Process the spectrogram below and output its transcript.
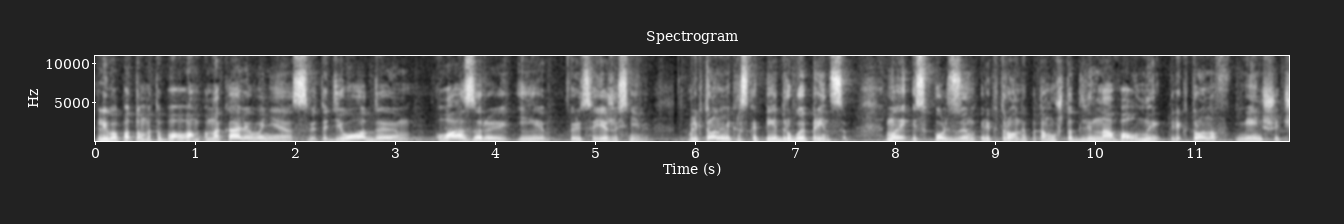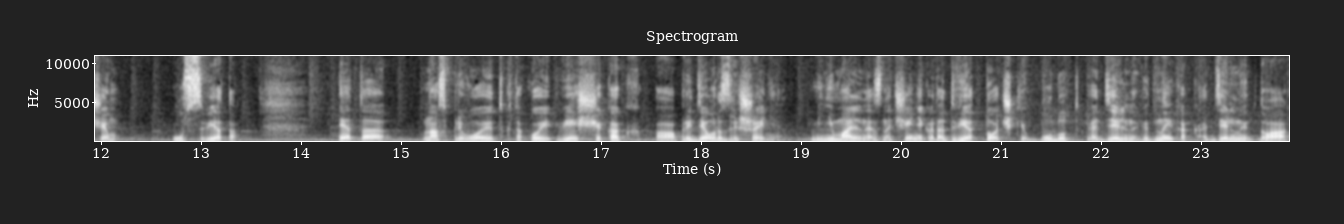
Либо потом это была лампа накаливания, светодиоды, лазеры и, как говорится, еже с ними. В электронной микроскопии другой принцип. Мы используем электроны, потому что длина волны электронов меньше, чем у света. Это нас приводит к такой вещи, как э, предел разрешения. Минимальное значение, когда две точки будут отдельно видны, как отдельные два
